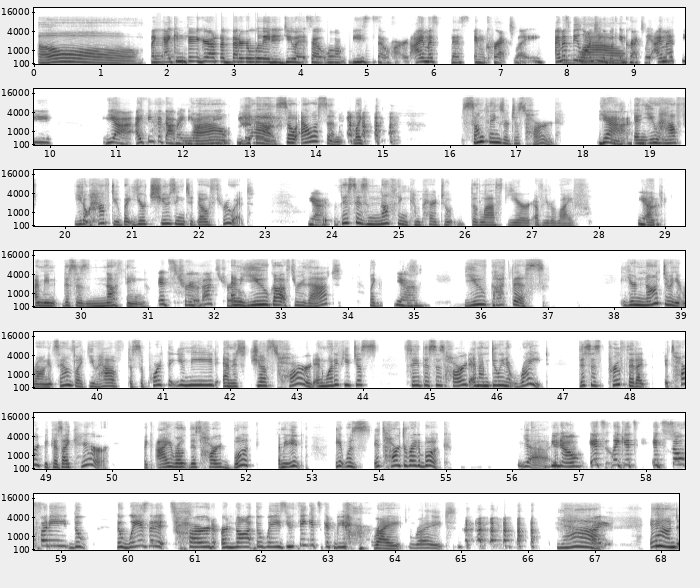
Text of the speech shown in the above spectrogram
Oh, Like, I can figure out a better way to do it so it won't be so hard. I must do this incorrectly. I must be launching a book incorrectly. I must be, yeah, I think that that might be wow. happening. Yeah. So, Alison, like some things are just hard. Yeah. And you have, you don't have to, but you're choosing to go through it. Yeah. This is nothing compared to the last year of your life. Yeah. Like, I mean, this is nothing. it's true. That's true. And you got through that. Like, yeah. You've got this. You're not doing it wrong. It sounds like you have the support that you need, and it's just hard. And what if you just say, This is hard and I'm doing it right? This is proof that I, it's hard because I care. Like I wrote this hard book. I mean, it, it was, it's hard to write a book. Yeah. You know, it's like it's it's so funny. The the ways that it's hard are not the ways you think it's gonna be hard, Right. Right. yeah. right? And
